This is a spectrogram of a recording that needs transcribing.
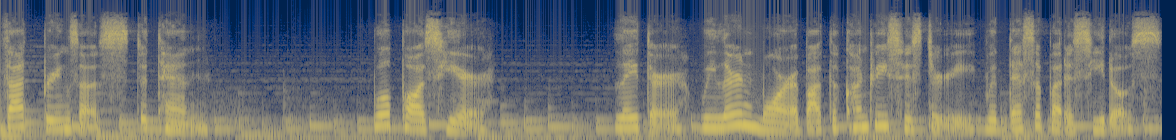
That brings us to 10. We'll pause here. Later, we learn more about the country's history with desaparecidos,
